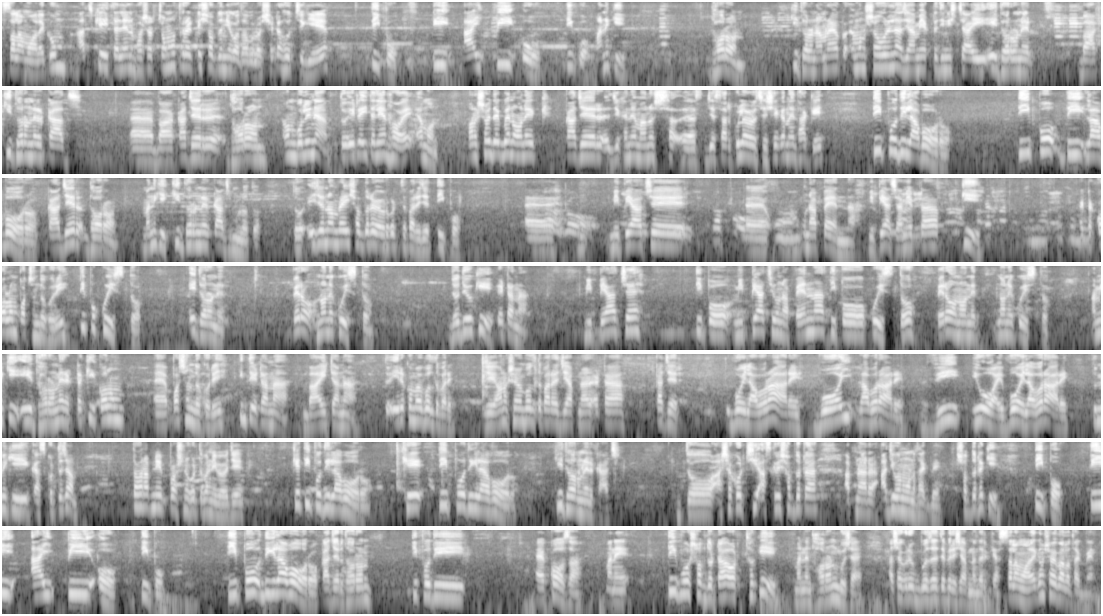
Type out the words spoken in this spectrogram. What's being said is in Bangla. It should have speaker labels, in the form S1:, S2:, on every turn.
S1: আসসালামু আলাইকুম। আজকে ইতালিয়ান ভাষার চমৎকার একটি শব্দ নিয়ে কথা বলো সেটা হচ্ছে গিয়ে টিপো, টি আই পি ও, টিপো মানে কি? ধরন। কি ধরন? আমরা এমন সময় বলি না যে আমি একটা জিনিস চাই, এই ধরনের, বা কি ধরনের কাজ বা কাজের ধরন, এমন বলি না। তো এটা ইতালিয়ান হয় এমন। অনেক সময় দেখবেন অনেক কাজের যেখানে মানুষ যে সার্কুলার আছে, সেখানে থাকে, টিপো দি লাবোরো টিপো দি লাবোরো কাজের ধরন। মানে কি কি ধরনের কাজ মূলত? তো এই জন্য আমরা এই শব্দটা ব্যবহার করতে পারি যে টিপো। মি পিয়াছে una penna মি পিয়াছে আমি একটা কি একটা কলম পছন্দ করি। টিপো কুইস্তো এই ধরনের। পেরো ননে কুইস্তো। যদিও কি এটা না। মি tipo mi piace una penna tipo questo però non è, non è questo আমি কি এই ধরনের একটা কি কলম পছন্দ করি, কিন্তু এটা না বা এটা না। তো এরকমভাবে বলতে পারে যে, অনেক সময় বলতে পারে যে, আপনার একটা কাজের বই লাভরা আরে বই লাভরা আরে ভি ইউ আই বই লাভরা আরে তুমি কি কাজ করতে চাও? তখন আপনি প্রশ্ন করতে পারেন এভাবে যে, কে di lavoro কে di lavoro কী ধরনের কাজ? তো আশা করছি আজকের এই শব্দটা আপনার আজীবন মনে থাকবে। শব্দটা কি? টিপো, টি আই পি ও, টিপো। টিপো di lavoro, কাজের ধরন? Tipo di কজা মানে টিপো শব্দটা অর্থ কি? মানে ধরন বোঝায়। আশা করি বোঝাতে পেরেছি আপনাদেরকে। আসসালামু আলাইকুম, সবাই ভালো থাকবেন।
